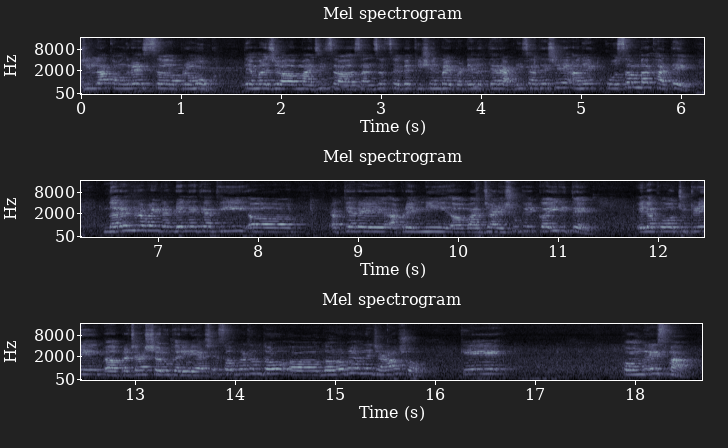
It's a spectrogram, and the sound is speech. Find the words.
જિલ્લા કોંગ્રેસ પ્રમુખ તેમજ માજી સાંસદ સભ્ય કિશનભાઈ પટેલ અત્યારે આપણી સાથે છે અને કોસંબા ખાતે નરેન્દ્રભાઈ ટંડેલને ત્યાંથી અત્યારે આપણે એમની વાત જાણીશું કે કઈ રીતે એ લોકો ચૂંટણી પ્રચાર શરૂ કરી રહ્યા છે. સૌપ્રથમ તો ગૌરવભાઈ અમને જણાવશો કે કોંગ્રેસમાં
